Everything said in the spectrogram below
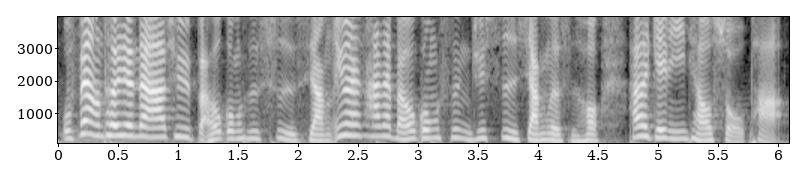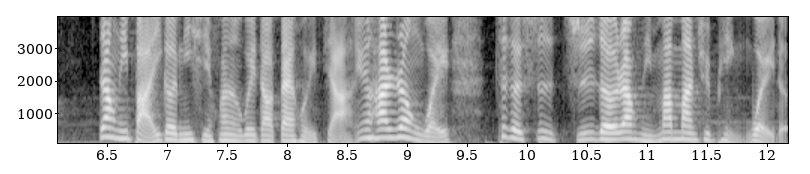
我非常推荐大家去百货公司试香，因为他在百货公司你去试香的时候，他会给你一条手帕，让你把一个你喜欢的味道带回家，因为他认为这个是值得让你慢慢去品味的。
